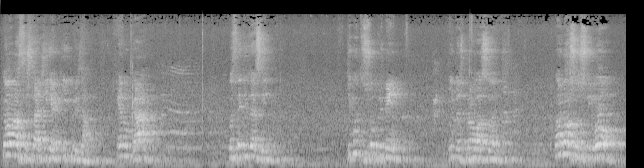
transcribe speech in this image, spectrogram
Então a nossa estadia aqui, prezado, é lugar. Você diz assim, de muito sofrimento, muitas provações. Mas nosso Senhor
